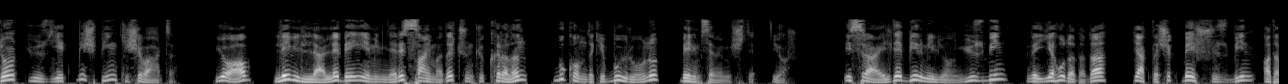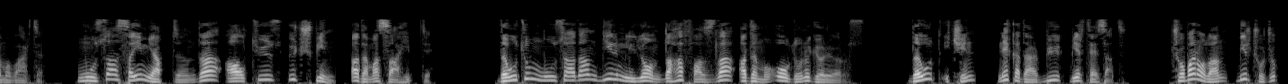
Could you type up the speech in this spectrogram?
470 bin kişi vardı. Yoav, Levililerle Benyaminleri saymadı çünkü kralın bu konudaki buyruğunu benimsememişti diyor. İsrail'de 1 milyon 100 bin ve Yahuda'da da yaklaşık 500 bin adamı vardı. Musa sayım yaptığında 603 bin adama sahipti. Davut'un Musa'dan 1 milyon daha fazla adamı olduğunu görüyoruz. Davut için ne kadar büyük bir tezat. Çoban olan bir çocuk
